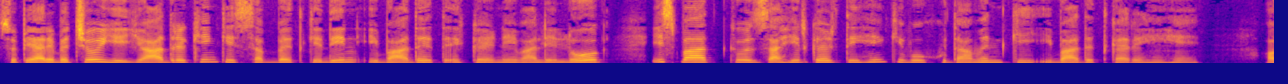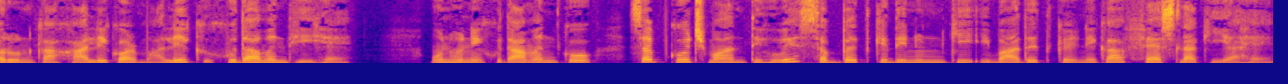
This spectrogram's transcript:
سو پیارے بچوں، یہ یاد رکھیں کہ سبت کے دن عبادت کرنے والے لوگ اس بات کو ظاہر کرتے ہیں کہ وہ خداون کی عبادت کر رہے ہیں اور ان کا خالق اور مالک خداوند ہی ہے۔ انہوں نے خداوند کو سب کچھ مانتے ہوئے سبت کے دن ان کی عبادت کرنے کا فیصلہ کیا ہے۔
